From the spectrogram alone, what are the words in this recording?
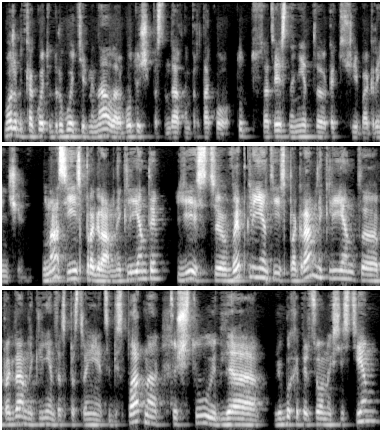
может быть какой-то другой терминал, работающий по стандартным протоколам. Тут, соответственно, нет каких-либо ограничений. У нас есть программные клиенты, есть веб-клиент, есть программный клиент. Программный клиент распространяется бесплатно, существует для любых операционных систем,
